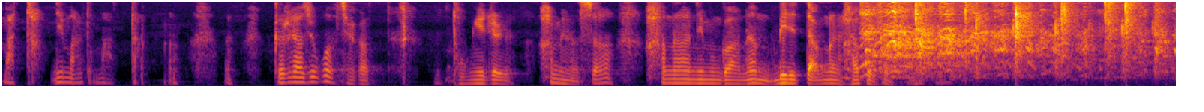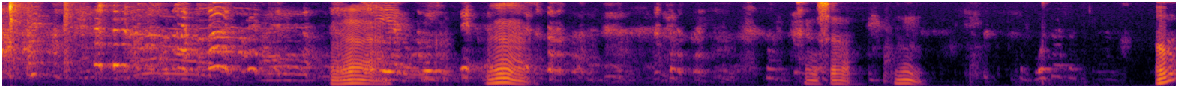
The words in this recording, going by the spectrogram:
맞다. 네 말도 맞다. 그래가지고 제가 동의를 하면서 하나님과는 밀당을 하고 있어요. 네. 네. 그래서 음. 어?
